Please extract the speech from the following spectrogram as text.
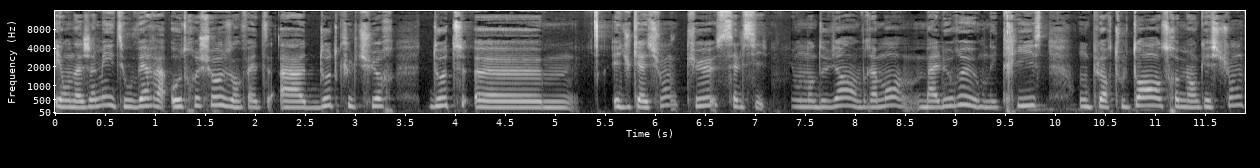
et on n'a jamais été ouvert à autre chose en fait, à d'autres cultures, d'autres euh, éducations que celle-ci. On en devient vraiment malheureux, on est triste, on pleure tout le temps, on se remet en question.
